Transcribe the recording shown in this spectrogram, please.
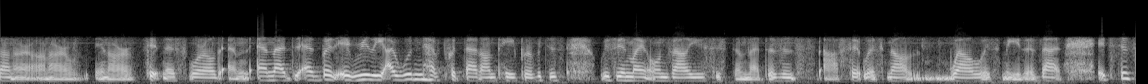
on our on our in our fitness world, and and that and, but it really I wouldn't have put that on paper, but just within my own value system that doesn't uh, fit with Mel well with me. That that it's just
